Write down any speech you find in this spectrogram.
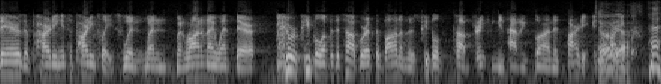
there, they're partying. It's a party place. When when when Ron and I went there, there were people up at the top. We're at the bottom. There's people at the top drinking and having fun and partying. It's a Oh, party yeah.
